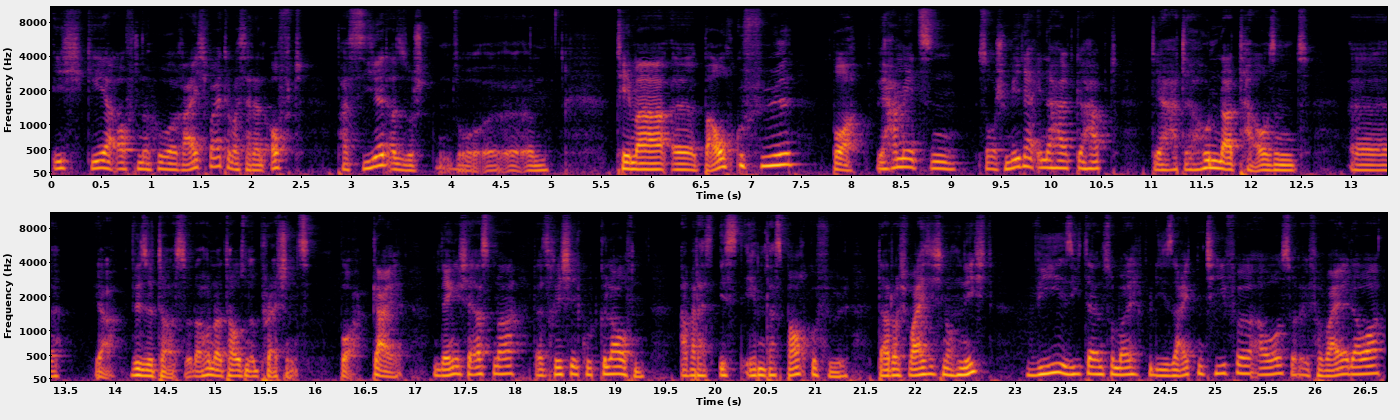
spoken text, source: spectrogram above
ich gehe auf eine hohe Reichweite, was ja dann oft passiert, also so, so äh, äh, Thema äh, Bauchgefühl, boah, wir haben jetzt einen Social Media Inhalt gehabt, der hatte 100.000 äh, ja, Visitors oder 100.000 Impressions. Boah, geil. Dann denke ich erstmal, das ist richtig gut gelaufen. Aber das ist eben das Bauchgefühl. Dadurch weiß ich noch nicht, wie sieht dann zum Beispiel die Seitentiefe aus oder die Verweildauer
